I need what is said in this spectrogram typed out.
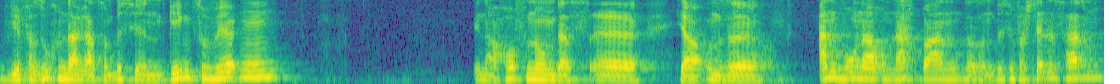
wir versuchen da gerade so ein bisschen gegenzuwirken, in der Hoffnung, dass äh, ja, unsere Anwohner und Nachbarn da so ein bisschen Verständnis haben.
